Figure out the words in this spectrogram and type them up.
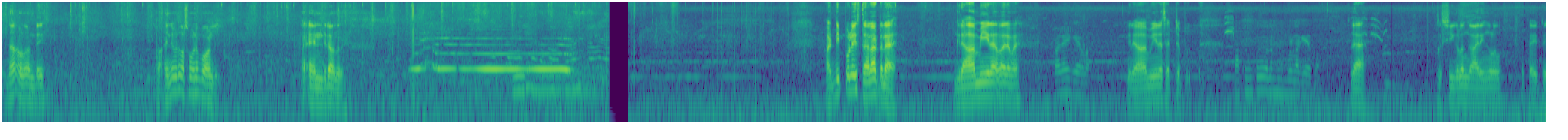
ഇതാണ് അവിടെ കണ്ടേ ആ അതിന്റെ വീട് കുറച്ചും കൂടി പോകാണ്ട് എൻഡിലാണ് വന്നത് അടിപൊളി സ്ഥലമാട്ടല്ലേ ഗ്രാമീണപരമായ ഗ്രാമീണ സെറ്റപ്പ് അല്ലേ? കൃഷികളും കാര്യങ്ങളും ഒക്കെ ആയിട്ട്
